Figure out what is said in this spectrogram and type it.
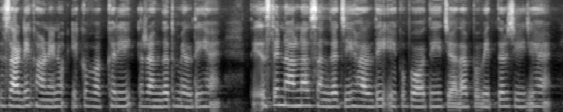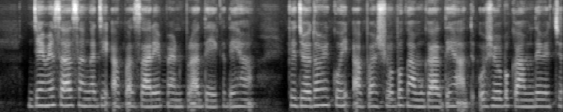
ਤੇ ਸਾਡੇ ਖਾਣੇ ਨੂੰ ਇੱਕ ਵੱਖਰੀ ਰੰਗਤ ਮਿਲਦੀ ਹੈ ਤੇ ਇਸ ਦੇ ਨਾਲ ਨਾਲ ਸੰਗਤ ਜੀ ਹਲਦੀ ਇੱਕ ਬਹੁਤ ਹੀ ਜ਼ਿਆਦਾ ਪਵਿੱਤਰ ਚੀਜ਼ ਹੈ। ਜਿਵੇਂ ਸਾਧ ਸੰਗਤ ਜੀ ਆਪਾਂ ਸਾਰੇ ਭੈਣ ਭਰਾ ਦੇਖਦੇ ਹਾਂ ਕਿ ਜਦੋਂ ਵੀ ਕੋਈ ਆਪਾਂ ਸ਼ੁਭ ਕੰਮ ਕਰਦੇ ਹਾਂ ਤੇ ਉਹ ਸ਼ੁਭ ਕੰਮ ਦੇ ਵਿੱਚ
